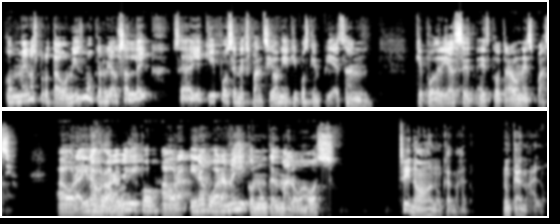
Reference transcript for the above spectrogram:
con menos protagonismo que Real Salt Lake. O sea, hay equipos en expansión y equipos que empiezan, que podrías encontrar un espacio. Ahora, ir a jugar a México, ahora, ir a jugar a México nunca es malo, a vos. Sí, no, nunca es malo. Nunca es malo.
